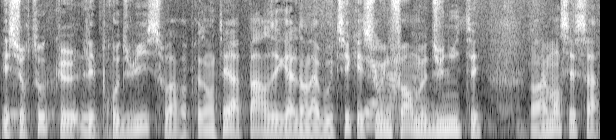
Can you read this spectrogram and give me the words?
et surtout que les produits soient représentés à parts égales dans la boutique et, sous une forme d'unité. Vraiment, c'est ça.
